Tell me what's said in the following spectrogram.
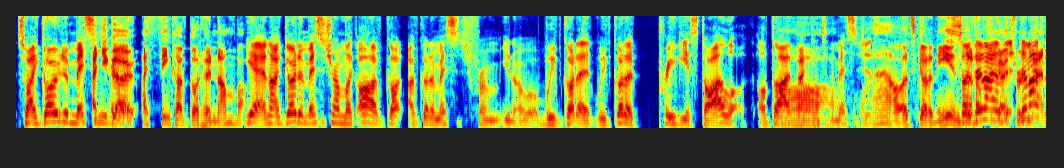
So I go to message and you her. go, I think I've got her number. Yeah, and I go to message her. I'm like, oh, I've got, I've got a message from, you know, we've got a, we've got a previous dialogue. I'll dive back into the Oh, messages. Wow, that's got an in. So Don't then have to I, go through then I think,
